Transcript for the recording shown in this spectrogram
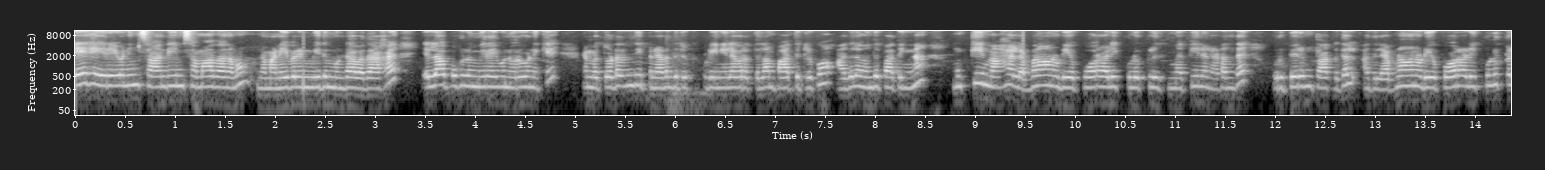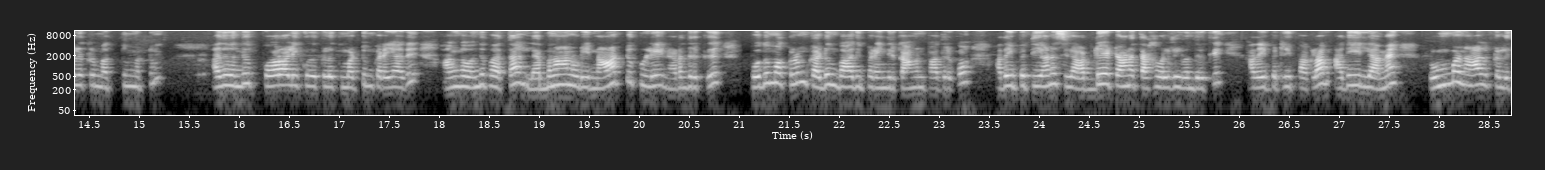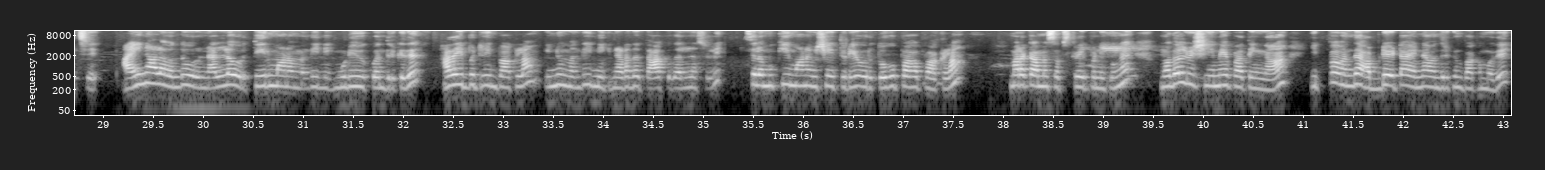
ஏக இறைவனின் சாந்தியும் சமாதானமும் நம் அனைவரின் மீதும் உண்டாவதாக எல்லா புகழும் இறைவன் ஒருவனுக்கு நம்ம தொடர்ந்து இப்ப நடந்துட்டு இருக்கக்கூடிய நிலவரத்தை எல்லாம் பார்த்துட்டு இருக்கோம். அதுல வந்து பாத்தீங்கன்னா முக்கியமாக லெபனானுடைய போராளி குழுக்களுக்கு மத்தியில நடந்த ஒரு பெரும் தாக்குதல். அது லெபனானுடைய போராளி குழுக்களுக்கு மட்டும் மட்டும் அது வந்து போராளி குழுக்களுக்கு மட்டும் கிடையாது. அங்க வந்து பார்த்தா லெபனானுடைய நாட்டுக்குள்ளேயே நடந்திருக்கு. பொதுமக்களும் கடும் பாதிப்படைந்திருக்காங்கன்னு பார்த்துருக்கோம். அதை பத்தியான சில அப்டேட்டான தகவல்கள் வந்திருக்கு. அதை பற்றி பார்க்கலாம். அது இல்லாம ரொம்ப நாள் கழிச்சு ஐநால வந்து ஒரு நல்ல ஒரு தீர்மானம் வந்து இன்னைக்கு முடிவுக்கு வந்திருக்குது. அதை பற்றியும் பார்க்கலாம். இன்னும் வந்து இன்னைக்கு நடந்த தாக்குதல்னு சொல்லி சில முக்கியமான விஷயத்துடைய ஒரு தொகுப்பாக பார்க்கலாம். மறக்காம சப்ஸ்கிரைப் பண்ணிக்கோங்க. முதல் விஷயமே பார்த்தீங்கன்னா இப்போ வந்து அப்டேட்டா என்ன வந்திருக்குன்னு பார்க்கும்போது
